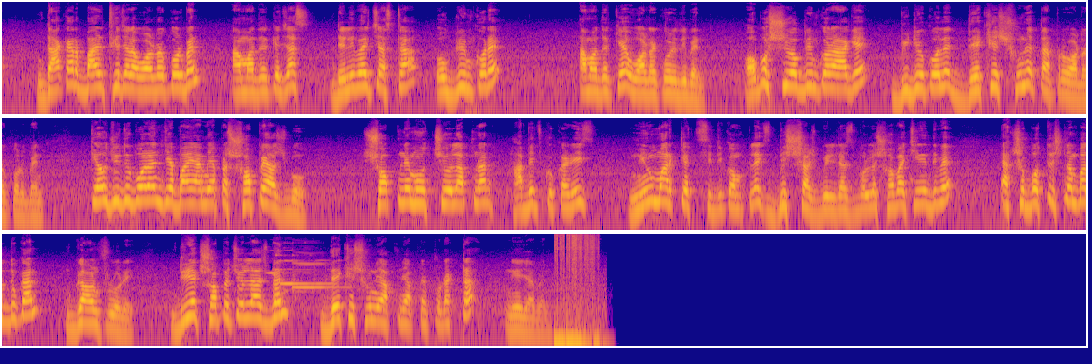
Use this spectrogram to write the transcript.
ঢাকার বাইরে থেকে যারা অর্ডার করবেন, আমাদেরকে জাস্ট ডেলিভারি চার্জটা অগ্রিম করে আমাদেরকে অর্ডার করে দিবেন। অবশ্যই অগ্রিম করার আগে ভিডিও কলে দেখে শুনে তারপর অর্ডার করবেন। কেউ যদি বলেন যে, ভাই, আমি আপনার শপে আসব। শপ নেম হচ্ছে হলো আপনার Habib cookeries, new market city complex, Biswas builders বললে সবাই চিনে দিবে। একশো বত্রিশ নম্বর দোকান গ্রাউন্ড ফ্লোরে ডিরেক্ট শপে চলে আসবেন, দেখে শুনে আপনি আপনার প্রোডাক্টটা নিয়ে যাবেন।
